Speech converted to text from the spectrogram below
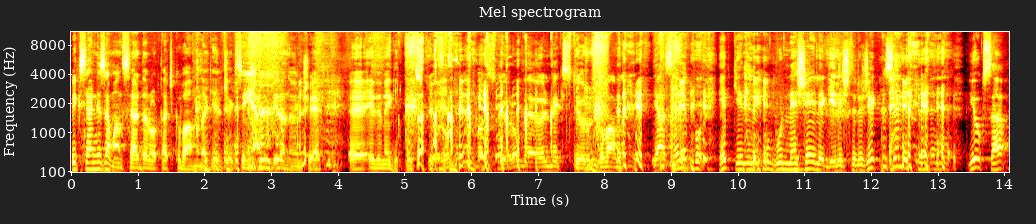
Peki sen ne zaman Serdar Ortaç kıvamına geleceksin? Yani bir an önce e, evime gitmek istiyorum, uyumak istiyorum ve ölmek istiyorum kıvamına. Ya sen hep bu hep kendini bu, bu neşeyle geliştirecek misin? E, yoksa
